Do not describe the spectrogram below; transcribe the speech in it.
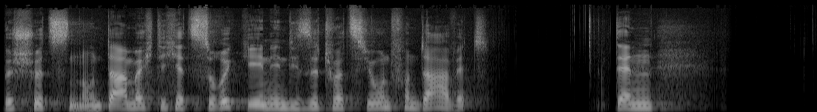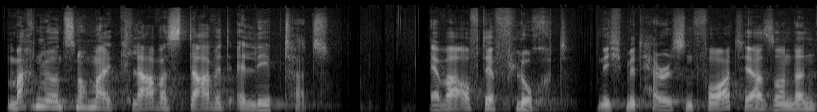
beschützen. Und da möchte ich jetzt zurückgehen in die Situation von David. Denn machen wir uns nochmal klar, was David erlebt hat. Er war auf der Flucht, nicht mit Harrison Ford, ja, sondern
